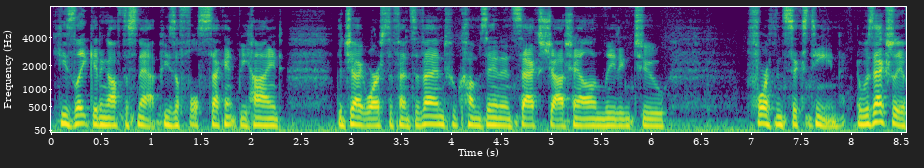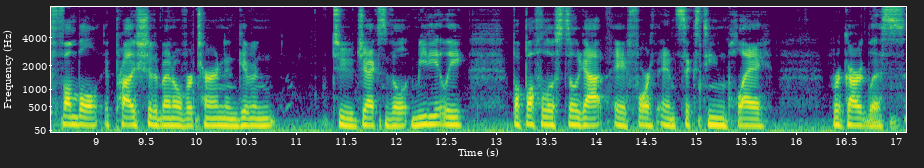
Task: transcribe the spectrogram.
he's late getting off the snap. He's a full second behind the Jaguars defensive end who comes in and sacks Josh Allen, leading to fourth and 16. It was actually a fumble. It probably should have been overturned and given to Jacksonville immediately, but Buffalo still got a fourth and 16 play regardless.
